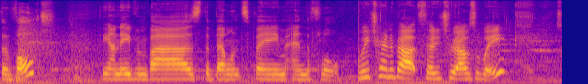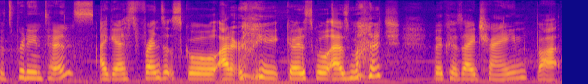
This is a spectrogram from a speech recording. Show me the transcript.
The vault, the uneven bars, the balance beam and the floor. We train about 32 hours a week. So it's pretty intense. I guess friends at school, I don't really go to school as much because I train, but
